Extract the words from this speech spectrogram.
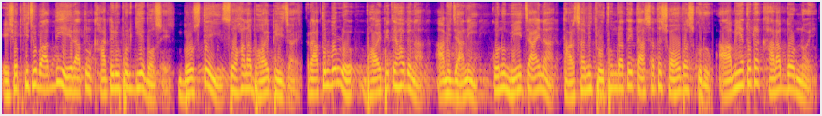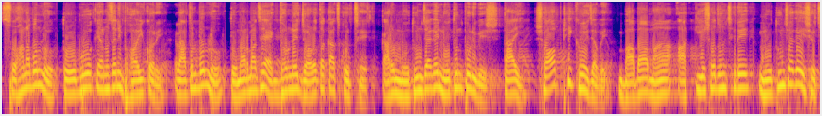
এসব কিছু বাদ দিয়ে রাতুল খাটের উপর গিয়ে বসে। বসতেই সোহানা ভয় পেয়ে যায়। রাতুল বলল, ভয় পেতে হবে না। আমি জানি, কোনো মেয়ে চায় না। তার স্বামী প্রথম রাতেই তার সাথে সহবাস করুক। আমি এতটা খারাপ বর নয়। সোহানা বলল, তবুও কেন জানি ভয় করে? রাতুল বলল, তোমার মাঝে এক ধরনের জড়তা কাজ করছে, কারণ নতুন জায়গায় নতুন পরিবেশ, তাই সব ঠিক হয়ে যাবে। বাবা, মা, আত্মীয় স্বজন ছেড়ে নতুন জায়গায় এসেছ।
